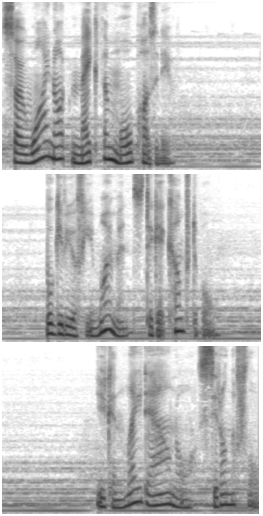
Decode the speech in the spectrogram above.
So, why not make them more positive? We'll give you a few moments to get comfortable. You can lay down or sit on the floor.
